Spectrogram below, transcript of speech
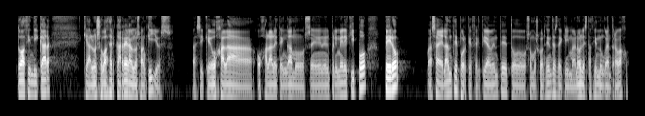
todo hace indicar que Alonso va a hacer carrera en los banquillos. Así que ojalá, ojalá le tengamos en el primer equipo, pero más adelante, porque efectivamente todos somos conscientes de que Imanol está haciendo un gran trabajo.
